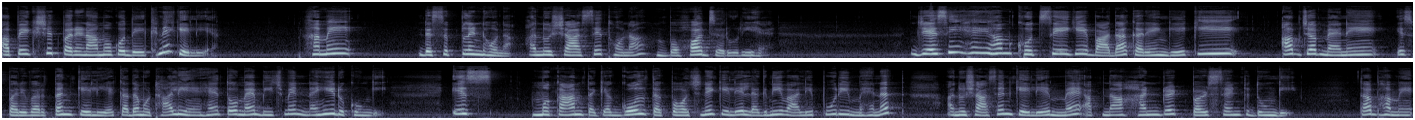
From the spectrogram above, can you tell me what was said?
अपेक्षित परिणामों को देखने के लिए, हमें डिसिप्लिन होना, अनुशासित होना बहुत ज़रूरी है। जैसे ही हम खुद से ये वादा करेंगे कि अब जब मैंने इस परिवर्तन के लिए कदम उठा लिए हैं तो मैं बीच में नहीं रुकूँगी। इस मुकाम तक या गोल तक पहुँचने के लिए लगने वाली पूरी मेहनत, अनुशासन के लिए मैं अपना हंड्रेड परसेंट दूँगी। तब हमें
